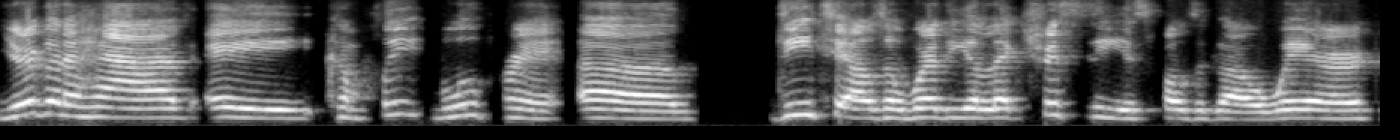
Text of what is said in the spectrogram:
You're going to have a complete blueprint of details of where the electricity is supposed to go, where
